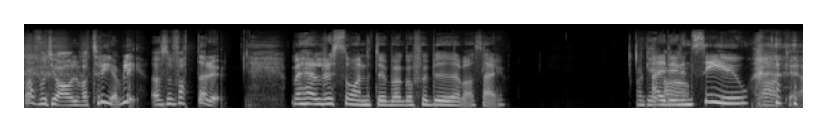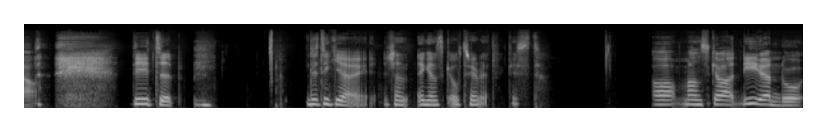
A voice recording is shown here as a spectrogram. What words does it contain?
Bara för att jag vill vara trevlig. Alltså fattar du? Men hellre så än att du bara går förbi och bara så här, Okay, I didn't see you. Ja, okej, ja. Det är typ, det tycker jag känns- är ganska otrevligt faktiskt. ja, man ska, det är ju ändå,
